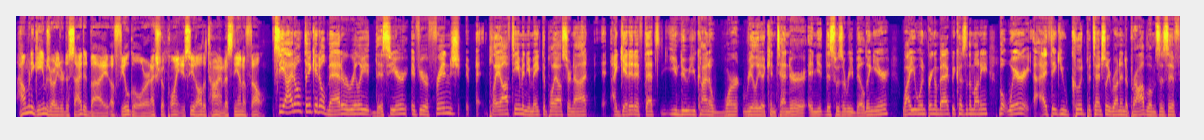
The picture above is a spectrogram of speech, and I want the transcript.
how many games are either decided by a field goal or an extra point? You see it all the time. That's the NFL. See, I don't think it'll matter really this year. If you're a fringe eh, playoff team and you make the playoffs or not, I get it. If that's you knew you kind of weren't really a contender and you, this was a rebuilding year, why you wouldn't bring them back because of the money. But where I think you could potentially run into problems is if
